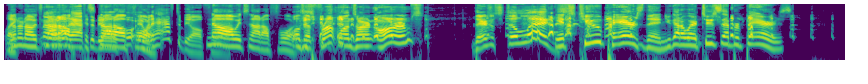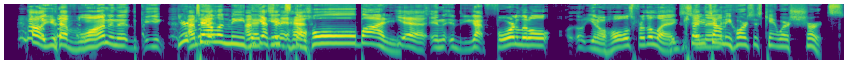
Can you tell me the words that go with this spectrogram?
like no, no, no. It's no, not it all. have it's to be not all all four. four. It would have to be all four. No, it's not all four. well, the front ones aren't arms. There's still legs. it's two pairs. Then you got to wear two separate pairs. no, you have one, and it, you, You're I'm telling gue- me I'm that it's it has, the whole body. Yeah, and it, you got four little, you know, holes for the legs. So and you're then- telling me horses can't wear shirts?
